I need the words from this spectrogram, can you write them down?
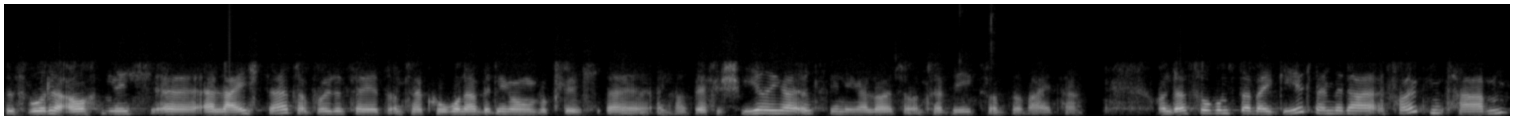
Das wurde auch nicht äh, erleichtert, obwohl das ja jetzt unter Corona-Bedingungen wirklich äh, einfach sehr viel schwieriger ist, weniger Leute unterwegs und so weiter. Und das, worum es dabei geht, wenn wir da Erfolg mit haben,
